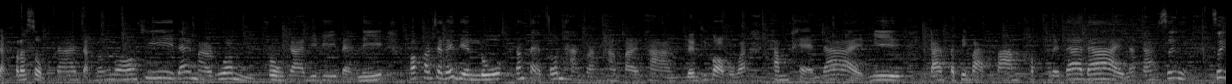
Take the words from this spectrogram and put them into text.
จากประสบการณ์จากน้องๆที่ได้มาร่วมโครงการดีๆ แบบนี้ เพราะเขาจะได้เรียนรู้ตั้งแต่ต้นทางกลางทางปลายทางเดินที่บอกไปว่าทำแผนได้ มีการปฏิบัติตามคอมเพลต้าได้นะคะซึ่งซึ่ง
